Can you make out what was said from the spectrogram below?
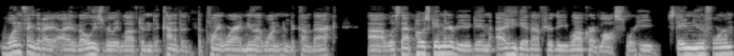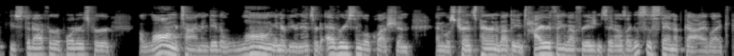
one thing that I, I've always really loved, and the kind of the, the point where I knew I wanted him to come back, uh, was that post game interview game uh, he gave after the wild card loss, where he stayed in uniform. He stood out for reporters for a long time and gave a long interview and answered every single question and was transparent about the entire thing about free agency. And I was like, this is a stand up guy. Like,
